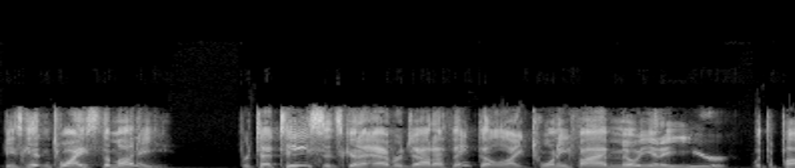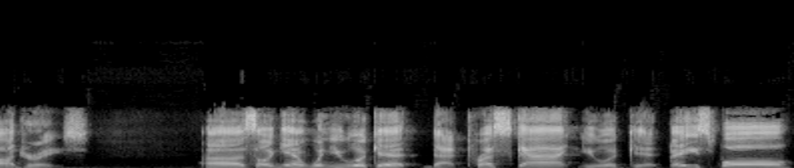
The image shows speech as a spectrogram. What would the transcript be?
he's getting twice the money. For Tatis, it's going to average out, I think, to like 25 million a year with the Padres. Uh, so again, when you look at Dak Prescott, you look at baseball,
